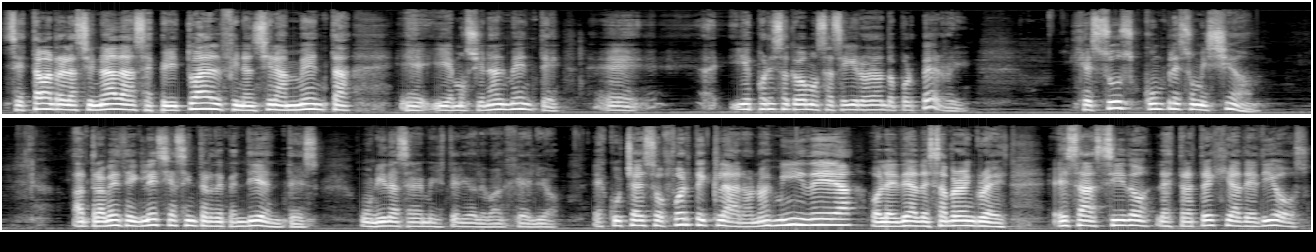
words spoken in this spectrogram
se estaban relacionadas espiritual, financieramente eh, y emocionalmente. Y es por eso que vamos a seguir orando por Perry. Jesús cumple su misión a través de iglesias interdependientes unidas en el ministerio del Evangelio. Escucha eso fuerte y claro, no es mi idea o la idea de Sovereign Grace. Esa ha sido la estrategia de Dios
